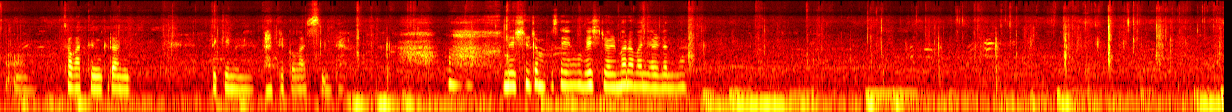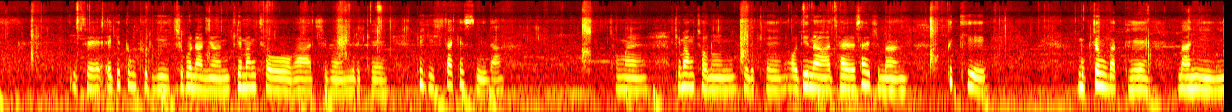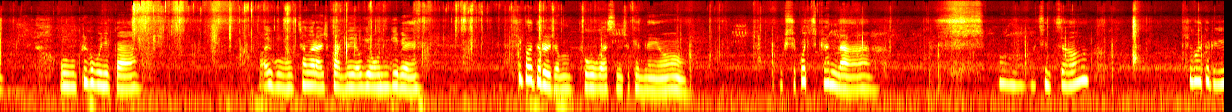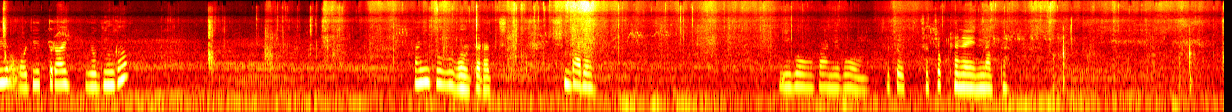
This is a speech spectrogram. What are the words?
어, 저 같은 그런 느낌을 받을 것 같습니다. 아, 매실 좀 보세요. 매실이 얼마나 많이 열렸나. 이제 애기똥풀이 지고 나면 개망초가 지금 이렇게 피기 시작했습니다. 정말 개망초는 이렇게 어디나 잘 살지만 특히 묵정밭에 많이 어, 그리고 보니까 아이고 장을 안 신고 왔네. 여기 오는 김에 키보드를 좀 보고 갔으면 좋겠네요. 혹시 꽃이 폈나? 어, 진짜? 키보드들이 어디 있더라? 여긴가? 아이고 오늘따라 신발을 이거가 아니고 저쪽 저쪽 편에 있나 보다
